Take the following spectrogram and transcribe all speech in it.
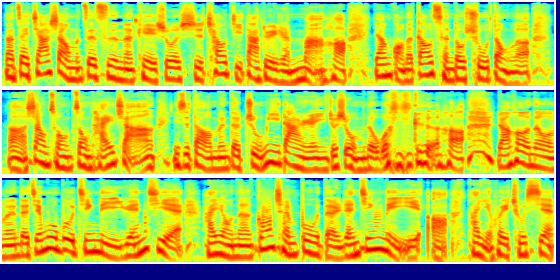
那再加上我们这次。次呢，可以说是超级大队人马哈，央广的高层都出动了啊，上从总台长一直到我们的主秘大人，也就是我们的文哥哈，然后呢，我们的节目部经理袁姐，还有呢工程部的任经理啊，他也会出现，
